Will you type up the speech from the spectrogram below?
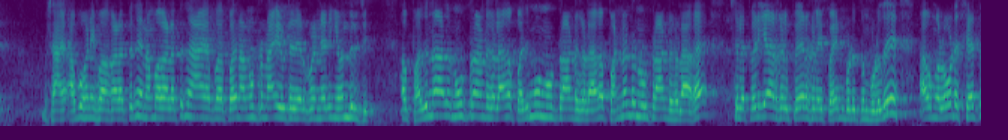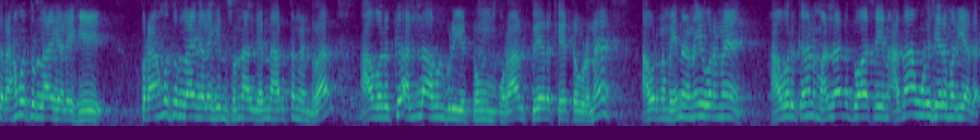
ஷா அபு காலத்துக்கும் நம்ம காலத்துக்கும் பதினாலு நூற்றாண்டு ஆகிவிட்டது. ஏற்கனவே நெருங்கி வந்துருச்சு. அப்போ பதினாலு நூற்றாண்டுகளாக பதிமூணு நூற்றாண்டுகளாக பன்னெண்டு நூற்றாண்டுகளாக சில பெரியார்கள் பெயர்களை பயன்படுத்தும் பொழுது அவங்களோட சேர்த்து ரஹமத்துல்லாஹி அலஹி. இப்போ ரஹமத்துல்லாஹி அலஹின்னு சொன்னால் அதுக்கு என்ன அர்த்தம் என்றால் அவருக்கு அல்லாஹ் அருள் புரியட்டும். ஒரு ஆள் பேரை கேட்ட உடனே அவர் நம்ம என்ன நினைவு வரணும் அவருக்காக நம்ம அல்லாட்ட துவா செய்யணும். அதான் அவங்களுக்கு செய்கிற மரியாதை.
